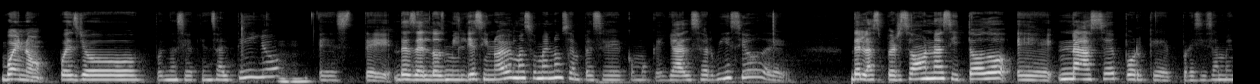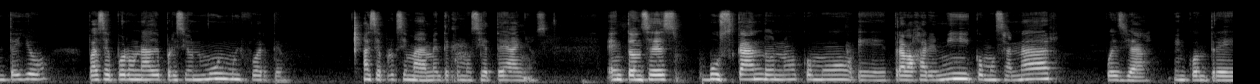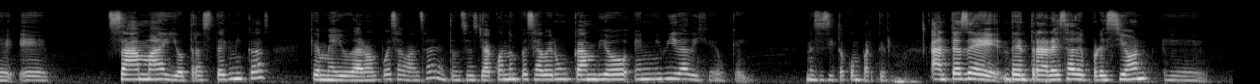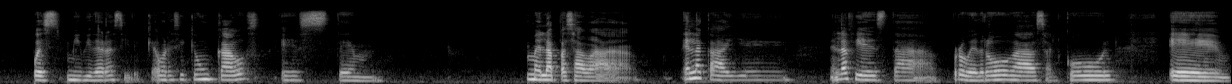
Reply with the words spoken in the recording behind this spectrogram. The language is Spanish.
bueno, pues yo pues nací aquí en Saltillo. Uh -huh. Este, desde el 2019 más o menos empecé como que ya al servicio de, de las personas y todo. Eh, nace porque precisamente yo pasé por una depresión muy, muy fuerte hace aproximadamente como siete años. Entonces, buscando, ¿no? Cómo eh, trabajar en mí, cómo sanar, pues ya encontré eh, Sama y otras técnicas que me ayudaron pues a avanzar. Entonces, ya cuando empecé a ver un cambio en mi vida, dije, ok, necesito compartirlo. Antes de, de, entrar a esa depresión, eh, pues mi vida era así, de que ahora sí que un caos. Este, me la pasaba en la calle, en la fiesta, probé drogas, alcohol, eh,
